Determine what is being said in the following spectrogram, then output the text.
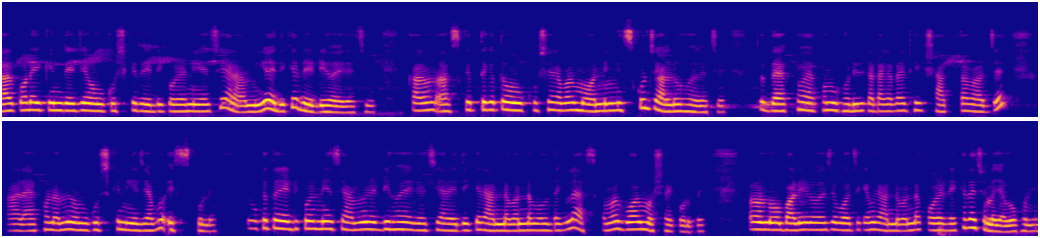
তারপরেই কিন্তু এই যে অঙ্কুশকে রেডি করে নিয়েছি আর আমিও এদিকে রেডি হয়ে গেছি। কারণ আজকের থেকে তো অঙ্কুশের আবার মর্নিং স্কুল চালু হয়ে গেছে। তো দেখো, এখন ঘড়ির কাটাকাটায় ঠিক সাতটা বাজে। আর এখন আমি অঙ্কুশকে নিয়ে যাব স্কুলে তো ওকে তো রেডি করে নিয়েছি, আমিও রেডি হয়ে গেছি। আর এদিকে রান্নাবান্না বলতে গেলে আজকে আমার বর মশাই করবে। কারণ ও বাড়ি রয়েছে, বলছে কি আমি রান্নাবান্না করে রেখে দেয় চলে যাব ওখানে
